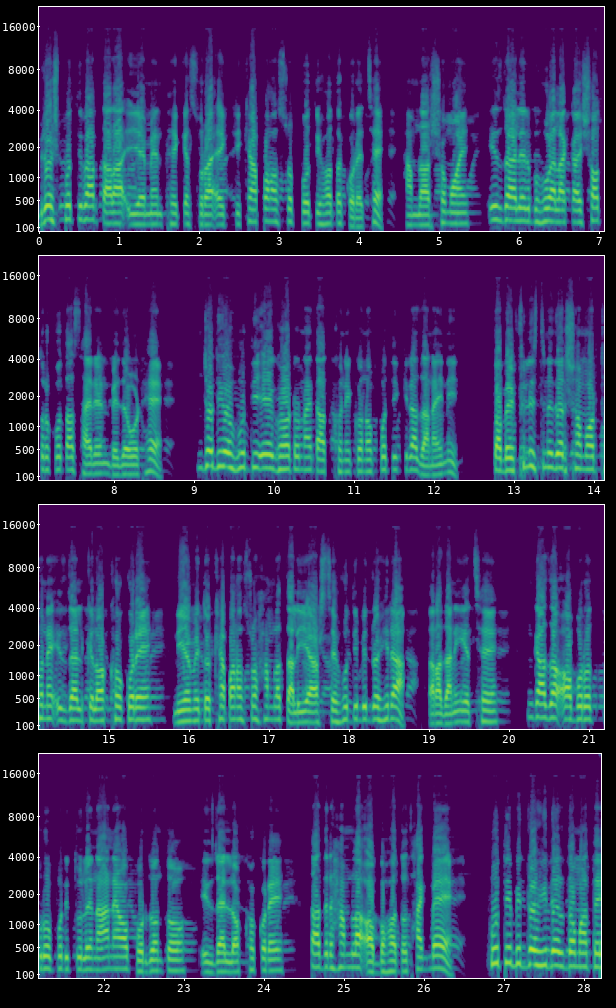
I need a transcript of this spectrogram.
বৃহস্পতিবার তারা ইয়েমেন থেকে ছোড়া একটি ক্ষেপণাস্ত্র প্রতিহত করেছে। হামলার সময় ইসরায়েলের বহু এলাকায় সতর্কতা সাইরেন বেজে ওঠে। যদিও হুতি এই ঘটনায় তাৎক্ষণিক কোনো প্রতিক্রিয়া জানায়নি, তবে ফিলিস্তিনিদের সমর্থনে ইসরায়েলকে লক্ষ্য করে নিয়মিত ক্ষেপণাস্ত্র হামলা চালিয়ে আসছে হুতি বিদ্রোহীরা। তারা জানিয়েছে, গাজা অবরোধ পুরোপুরি তুলে না নেওয়া পর্যন্ত ইসরায়েল লক্ষ্য করে তাদের হামলা অব্যাহত থাকবে। হুতি বিদ্রোহীদের দমাতে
